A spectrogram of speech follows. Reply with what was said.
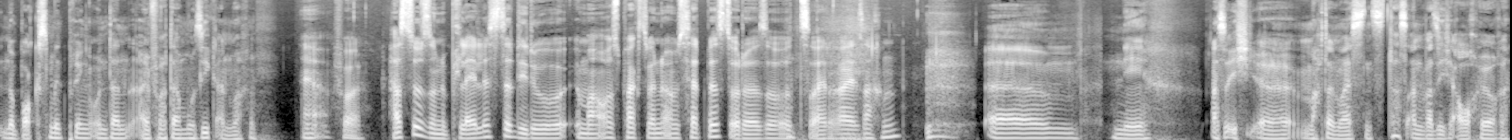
eine Box mitbringen und dann einfach da Musik anmachen. Ja, voll. Hast du so eine Playliste, die du immer auspackst, wenn du am Set bist? Oder so zwei, drei Sachen? Ähm, nee. Also ich äh, mache dann meistens das an, was ich auch höre,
